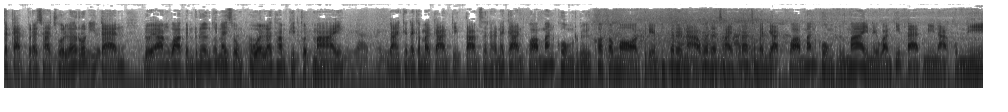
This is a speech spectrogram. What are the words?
สกัดประชาชนและรถอีแตน โดยอ้างว่าเป็นเรื่องที่ไม่สมควรและทำผิดกฎหมายด้านคณะกรรมการติดตามสถานการณ์ความมั่นคง หรือคอตม เตรียมพิจารณาว่าจะใช้พระราชบัญญัติความมั่นคงหรือไม่ในวันที่ 8 มีนาคมนี้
